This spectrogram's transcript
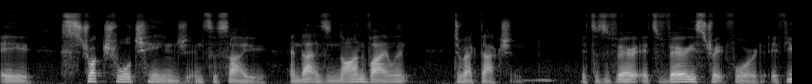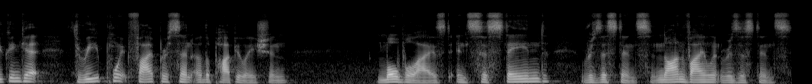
a structural change in society, and that is nonviolent direct action. It's, very, it's very straightforward. If you can get 3.5% of the population mobilized in sustained resistance, nonviolent resistance,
